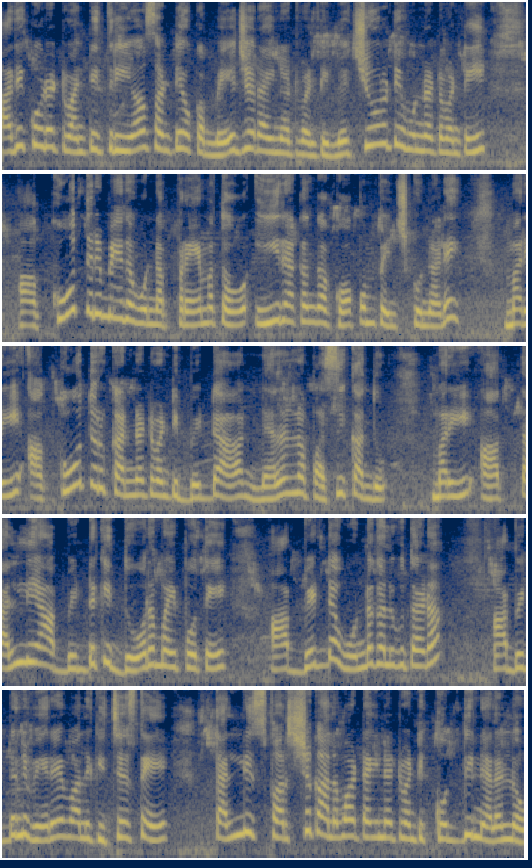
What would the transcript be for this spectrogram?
అది కూడా ట్వంటీ త్రీ ఇయర్స్ అంటే ఒక మేజర్ అయినటువంటి మెచ్యూరిటీ ఉన్నటువంటి ఆ కూతురి మీద ఉన్న ప్రేమతో ఈ రకంగా కోపం పెంచుకున్నాడే. మరి ఆ కూతురు కన్నటువంటి బిడ్డ నెలల పసికందు. మరి ఆ తల్లి ఆ బిడ్డకి దూరం అయిపోతే ఆ బిడ్డ ఉండగలుగుతాడా? ఆ బిడ్డని వేరే వాళ్ళకి ఇచ్చేస్తే తల్లి స్పర్శకు అలవాటైనటువంటి కొద్ది నెలల్లో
